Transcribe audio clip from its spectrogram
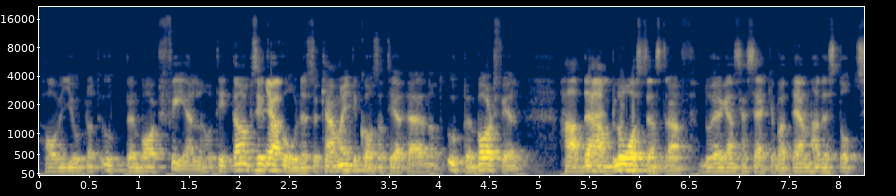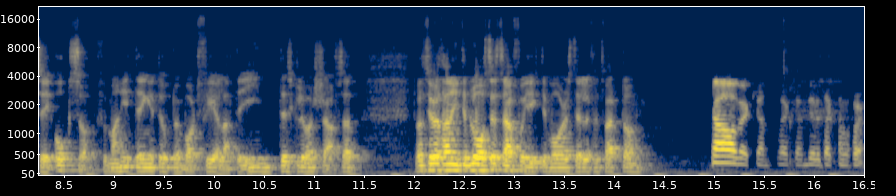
har vi gjort något uppenbart fel? Och tittar man på situationen ja. så kan man inte konstatera att det är något uppenbart fel. Hade han blåst en straff, då är jag ganska säker på att den hade stått sig också. För man hittar inget uppenbart fel att det inte skulle vara straff. Så att, det var tur att han inte blåste straff och gick till VAR istället för tvärtom. Ja, verkligen. verkligen. Det är vi tacksamma för.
